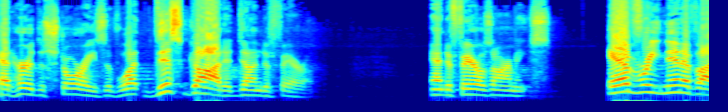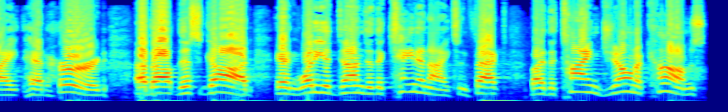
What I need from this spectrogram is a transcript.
had heard the stories of what this God had done to Pharaoh and to Pharaoh's armies. Every Ninevite had heard about this God and what he had done to the Canaanites. In fact, by the time Jonah comes,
